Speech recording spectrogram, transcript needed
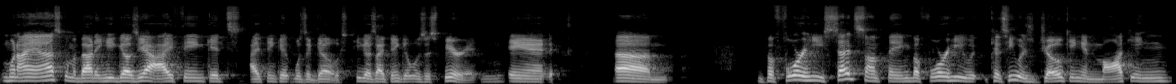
when I asked him about it, he goes, Yeah, I think it's, I think it was a ghost. He goes, I think it was a spirit. And, um, before he said something, before he because he was joking and mocking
